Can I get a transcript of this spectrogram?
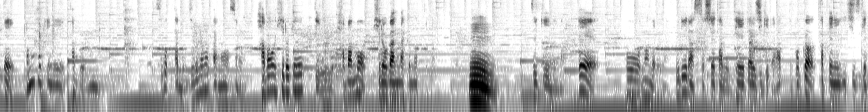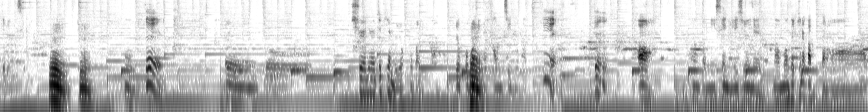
い。で、この時に多分、すごく多分自分の中のその幅を広げるっていう幅も広がんなくなってうん。た時期になって、こう、なんだろうな、フリーランスとして多分停滞時期だなって僕は勝手に位置づけてるんですよ。うんうん。うん、で、えー、と収入的にも横ばいか、横ばいな感じになって、で、あ、なんか2020年何もできなかったなー。っ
